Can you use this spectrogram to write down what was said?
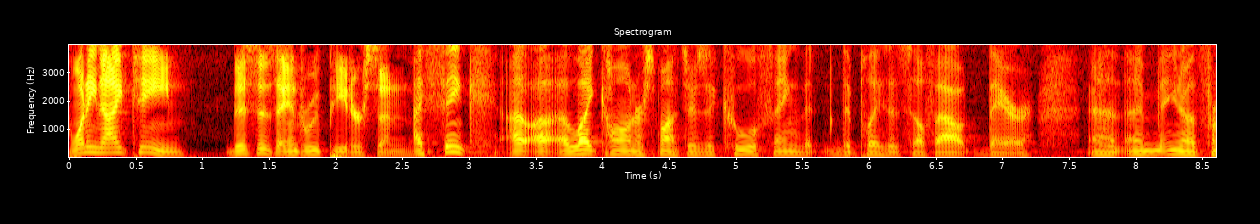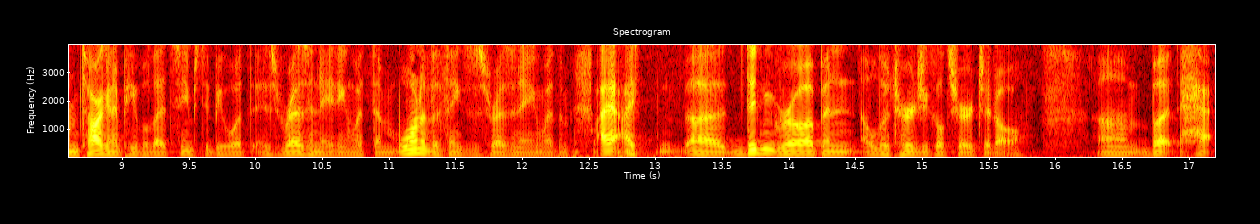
2019, this is Andrew Peterson. I think I, I like call and response. There's a cool thing that, that plays itself out there. And, and, you know, from talking to people, that seems to be what is resonating with them. One of the things that's resonating with them. I, I uh, didn't grow up in a liturgical church at all, um, but ha-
